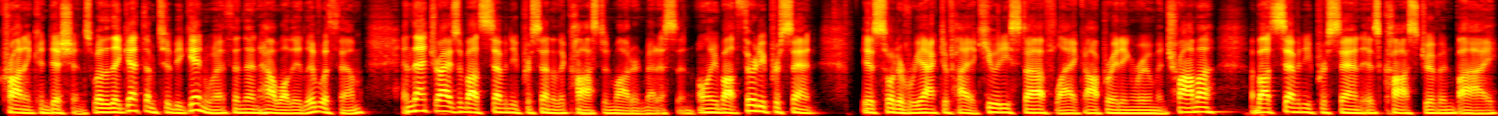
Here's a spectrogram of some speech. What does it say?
chronic conditions, whether they get them to begin with and then how well they live with them. And that drives about 70% of the cost in modern medicine. Only about 30% is sort of reactive high acuity stuff like operating room and trauma. About 70% is cost driven by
